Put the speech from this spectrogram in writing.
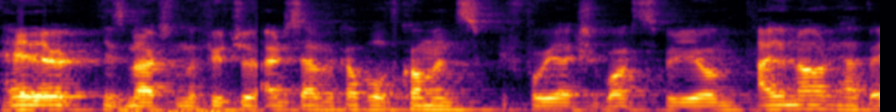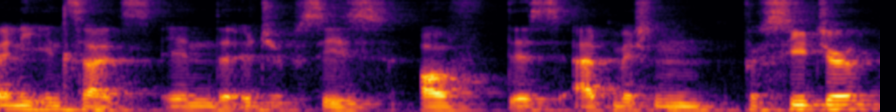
Hey there, is Max from the future. I just have a couple of comments before you actually watch this video. I do not have any insights in the intricacies of this admission procedure.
